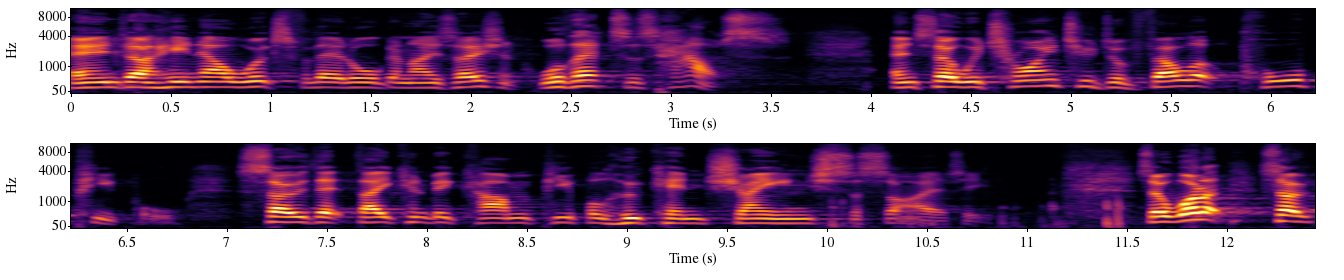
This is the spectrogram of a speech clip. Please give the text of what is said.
and uh, he now works for that organization. Well, that's his house. And so we're trying to develop poor people so that they can become people who can change society. So, what, so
